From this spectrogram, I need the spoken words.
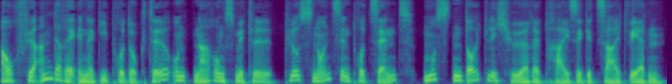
Auch für andere Energieprodukte und Nahrungsmittel plus 19 Prozent mussten deutlich höhere Preise gezahlt werden.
